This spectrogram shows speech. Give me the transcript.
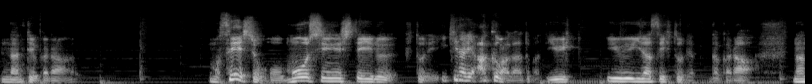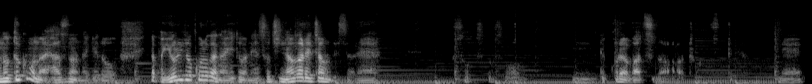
なんていうかな、もう聖書を盲信している人で、いきなり悪魔がとかって言う言い出す人でだから、何の得もないはずなんだけど、やっぱよりどころがない人はね、そっちに流れちゃうんですよね。そうそうそう。うん、で、これは罰だとかつって。ね。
